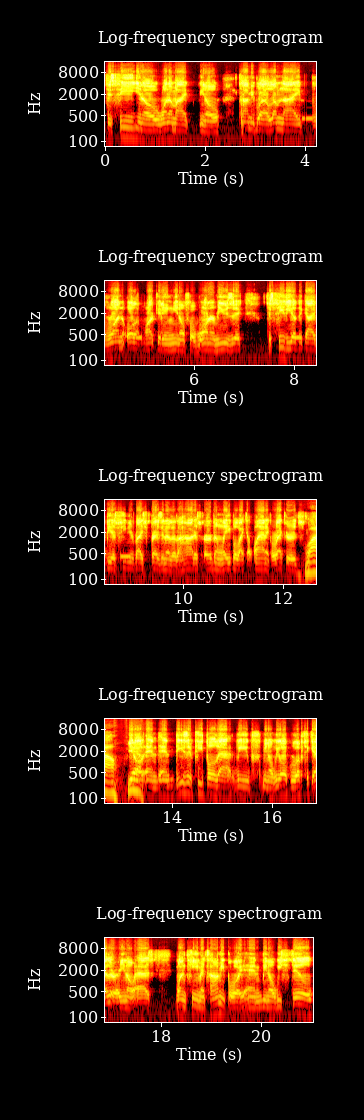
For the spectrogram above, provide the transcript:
to see you know one of my you know Tommy Boy alumni run all of marketing you know for Warner Music to see the other guy be a senior vice president of the hottest urban label like Atlantic Records. Wow. You yeah. know, and and these are people that we you know we all grew up together, you know, as one team at Tommy Boy, and you know we still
